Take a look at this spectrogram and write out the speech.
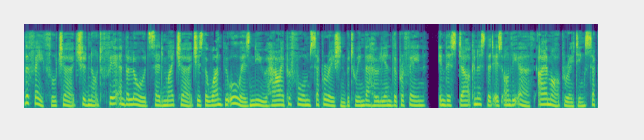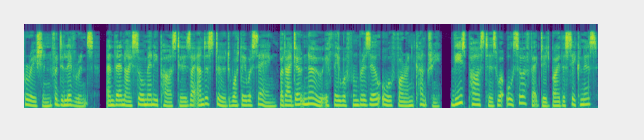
the faithful church should not fear and the Lord said my church is the one who always knew how I perform separation between the holy and the profane, in this darkness that is on the earth I am operating separation for deliverance, and then I saw many pastors I understood what they were saying but I don't know if they were from Brazil or foreign country. These pastors were also affected by the sickness,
